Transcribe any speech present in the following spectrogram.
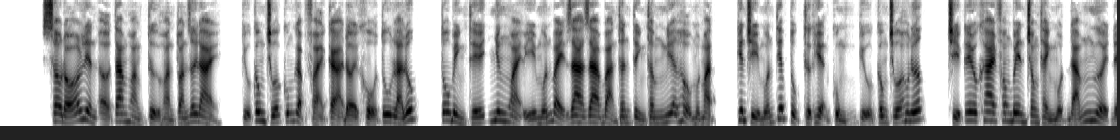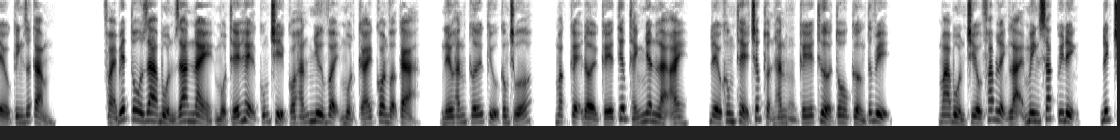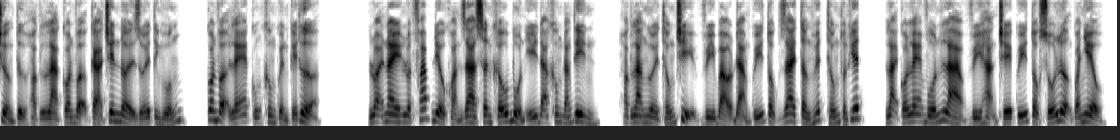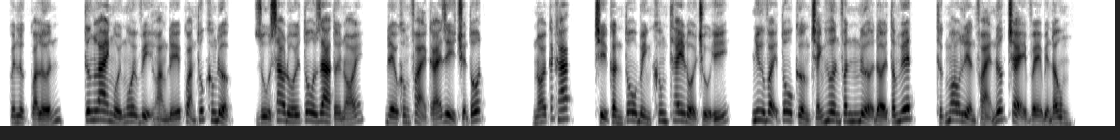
Sau đó liền ở tam hoàng tử hoàn toàn rơi đài, cựu công chúa cũng gặp phải cả đời khổ tu là lúc, Tô Bình thế nhưng ngoại ý muốn bày ra ra bản thân tình thâm nghĩa hậu một mặt, kiên trì muốn tiếp tục thực hiện cùng cựu công chúa hôn nước, chỉ kêu khai phong bên trong thành một đám người đều kinh rất cảm. Phải biết tô ra buồn gian này một thế hệ cũng chỉ có hắn như vậy một cái con vợ cả, nếu hắn cưới cựu công chúa, mặc kệ đời kế tiếp thánh nhân là ai, đều không thể chấp thuận hắn kế thừa tô cường tước vị. Mà buồn triều pháp lệnh lại minh xác quy định, đích trưởng tử hoặc là con vợ cả trên đời dưới tình huống, con vợ lẽ cũng không quyền kế thừa. Loại này luật pháp điều khoản ra sân khấu bổn ý đã không đáng tin, hoặc là người thống trị vì bảo đảm quý tộc giai tầng huyết thống thuần khiết, lại có lẽ vốn là vì hạn chế quý tộc số lượng quá nhiều, quyền lực quá lớn, tương lai ngồi ngôi vị hoàng đế quản thúc không được, dù sao đối tô ra tới nói, đều không phải cái gì chuyện tốt. Nói cách khác, chỉ cần tô bình không thay đổi chủ ý, như vậy tô cường tránh hơn phân nửa đời tâm huyết, thực mau liền phải nước chảy về Biển Đông.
